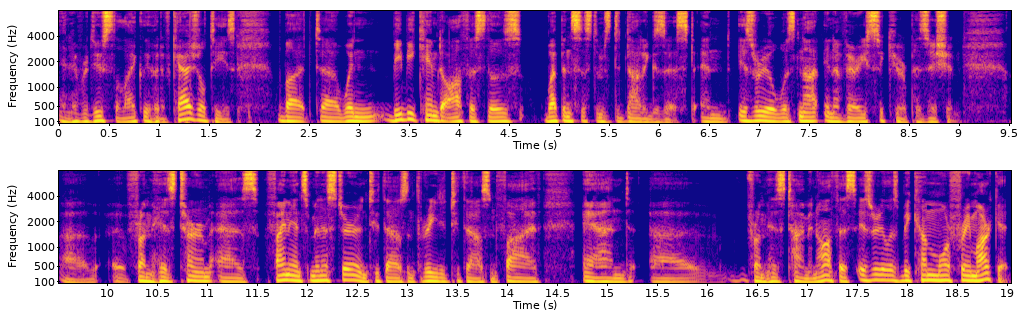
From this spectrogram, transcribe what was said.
and have reduced the likelihood of casualties. But uh, when Bibi came to office, those weapon systems did not exist, and Israel was not in a very secure position. Uh, from his term as finance minister in 2003 to 2005, and uh, from his time in office, Israel has become more free market.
